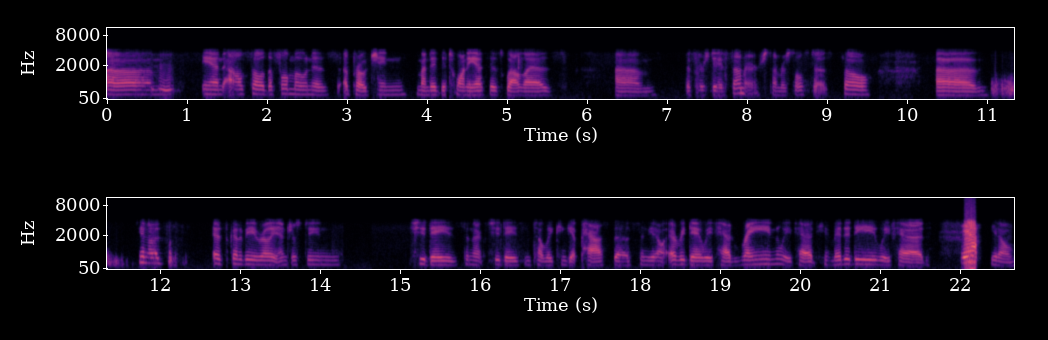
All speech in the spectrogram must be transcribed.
Mhm. and also the full moon is approaching Monday the 20th as well as um, the first day of summer, summer solstice. So, um, you know, it's it's going to be really interesting few days, the next few days until we can get past this. And you know, every day we've had rain, we've had humidity, we've had, Yeah. you know,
